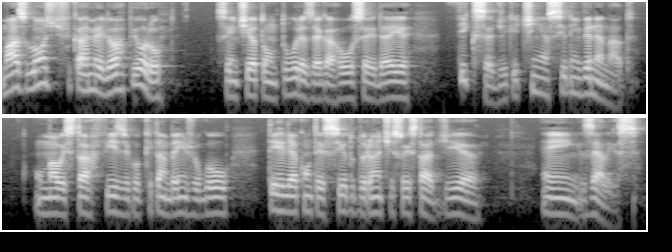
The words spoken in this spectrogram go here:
mas longe de ficar melhor, piorou. Sentia tonturas e agarrou-se à ideia fixa de que tinha sido envenenado. Um mal-estar físico que também julgou ter lhe acontecido durante sua estadia em Zelis.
